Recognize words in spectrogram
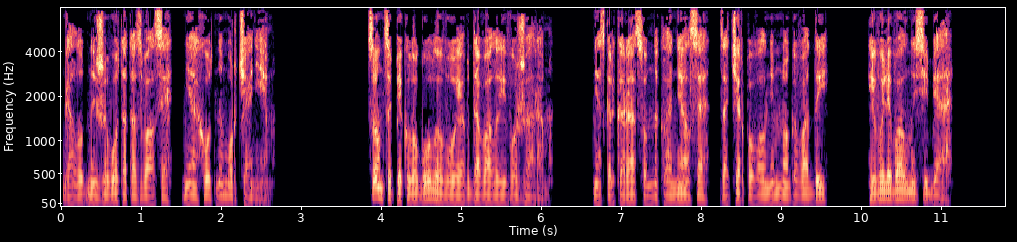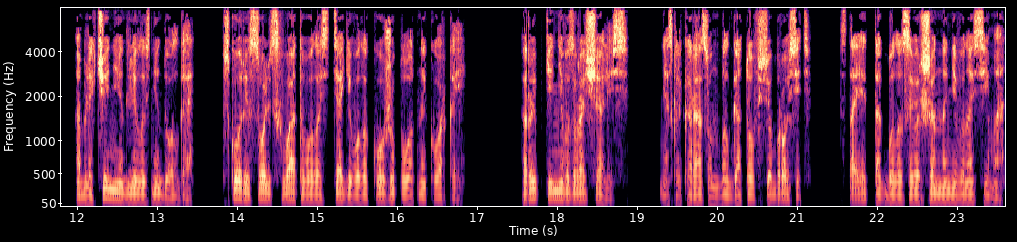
Голодный живот отозвался неохотным урчанием. Солнце пекло голову и обдавало его жаром. Несколько раз он наклонялся, зачерпывал немного воды и выливал на себя. Облегчение длилось недолго. Вскоре соль схватывала, стягивала кожу плотной коркой. Рыбки не возвращались. Несколько раз он был готов все бросить. Стоять так было совершенно невыносимо.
